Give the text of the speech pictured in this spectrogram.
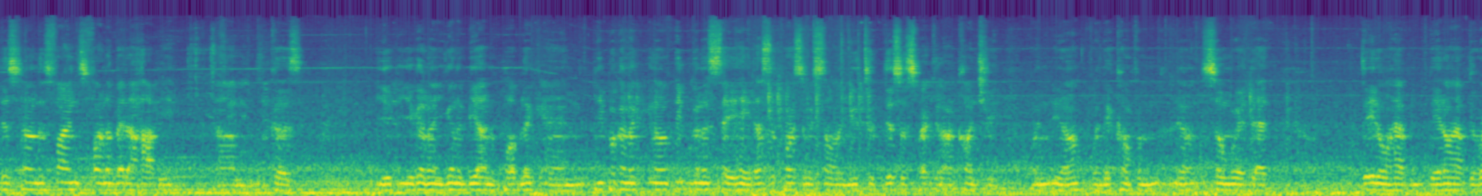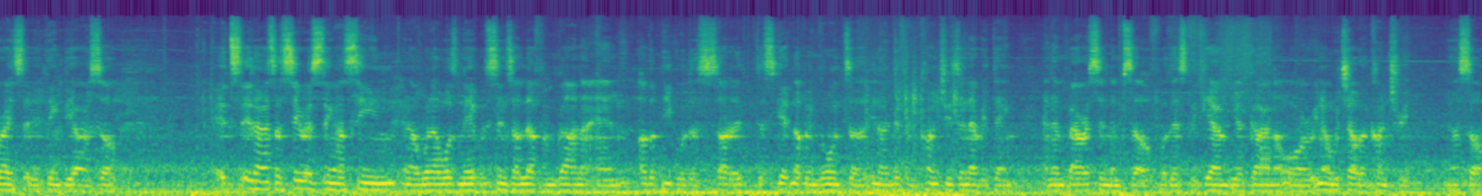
just, uh, just find find a better hobby um, because you, are gonna you're gonna be out in public and people are gonna you know people are gonna say hey that's the person we saw on YouTube disrespecting our country when you know when they come from you know somewhere that they don't have they don't have the rights that they think they are. So it's you know it's a serious thing I've seen you know when I wasn't able since I left from Ghana and other people just started just getting up and going to you know different countries and everything and embarrassing themselves whether it's the Gambia Ghana or you know whichever country you know so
